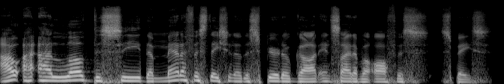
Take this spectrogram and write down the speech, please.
I, I love to see the manifestation of the Spirit of God inside of an office space.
